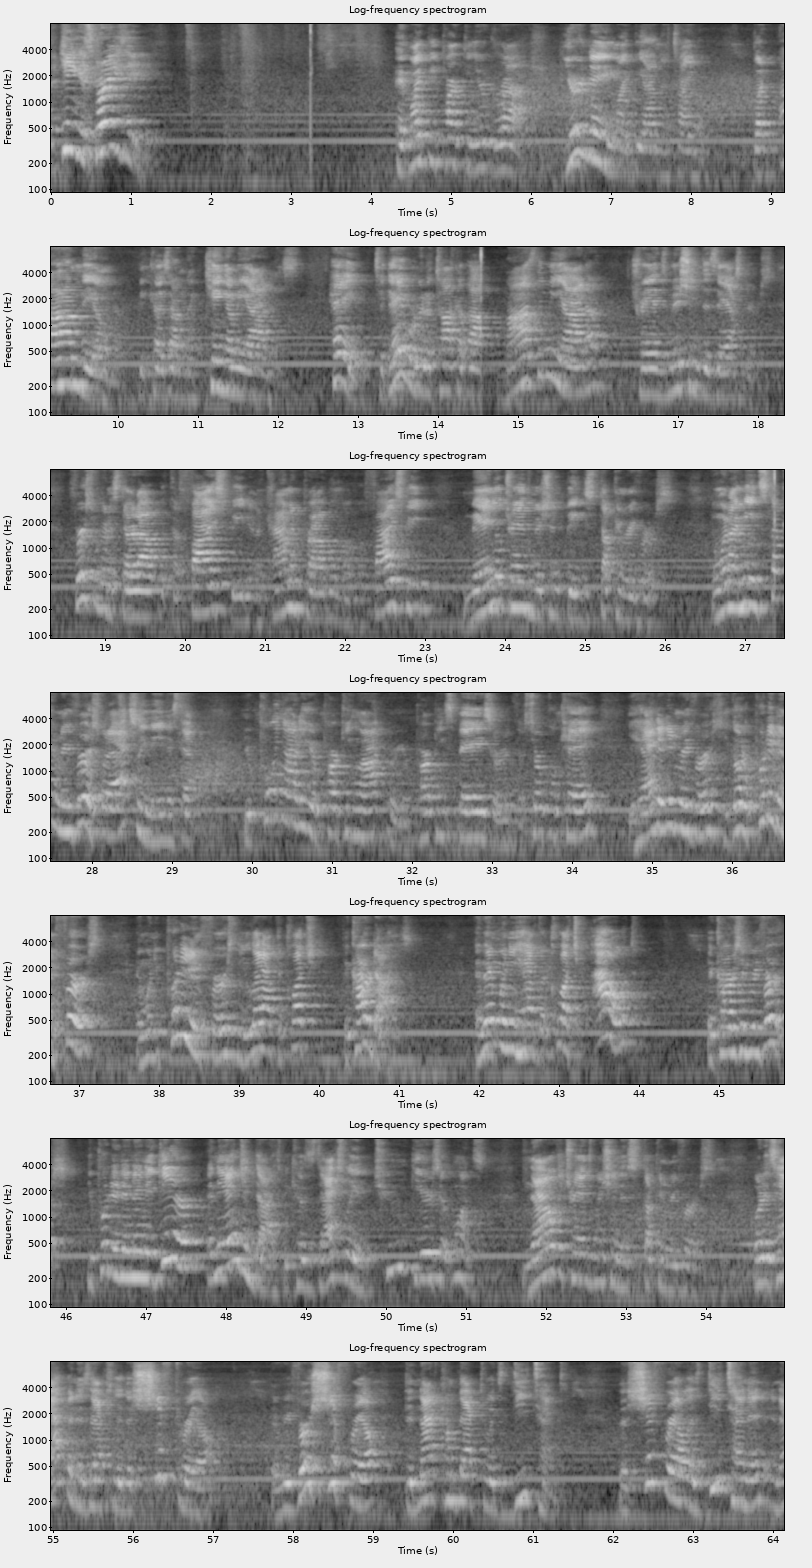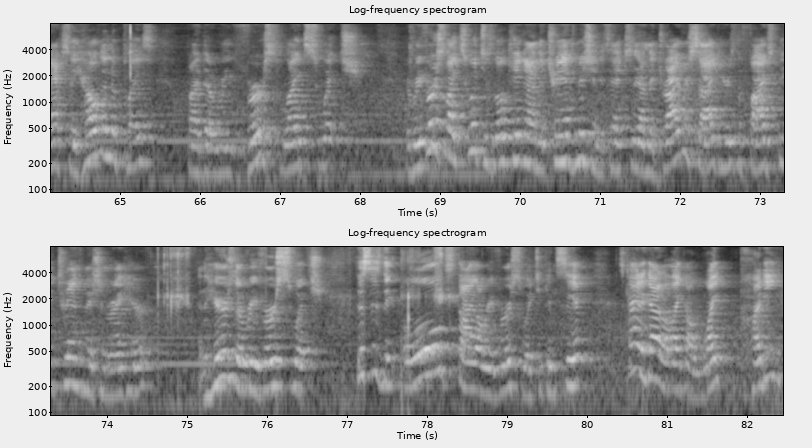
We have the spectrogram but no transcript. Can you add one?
The king is crazy. It might be parked in your garage. Your name might be on the title, but I'm the owner because I'm the king of Miatas. Hey, today we're going to talk about Mazda Miata transmission disasters. First we're going to start out with the 5-speed and a common problem of a 5-speed manual transmission being stuck in reverse. And when I mean stuck in reverse, what I actually mean is that you're pulling out of your parking lot or your parking space or the Circle K, you had it in reverse, you go to put it in first, and when you put it in first and you let out the clutch, the car dies. And then when you have the clutch out, the car's in reverse. You put it in any gear and the engine dies because it's actually in two gears at once. Now the transmission is stuck in reverse. What has happened is actually the shift rail, the reverse shift rail, did not come back to its detent. The shift rail is detented and actually held into place by the reverse light switch. The reverse light switch is located on the transmission. It's actually on the driver's side. Here's the five-speed transmission right here. And here's the reverse switch. This is the old style reverse switch. You can see it. It's kind of got a, like a white putty,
